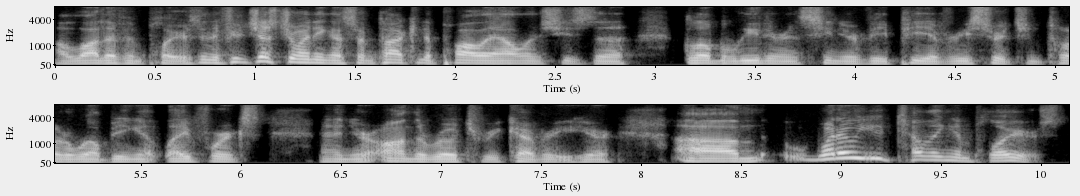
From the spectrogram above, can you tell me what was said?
a lot of employers, and if you're just joining us, I'm talking to Paula Allen. She's the global leader and senior VP of research and total well-being at LifeWorks, and you're on the road to recovery here. Um, what are you telling employers?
